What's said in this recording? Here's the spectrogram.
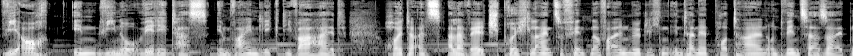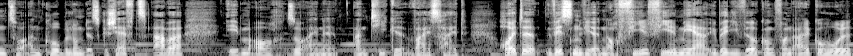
Wie auch in Vino Veritas, im Wein liegt die Wahrheit, heute als Allerweltsprüchlein zu finden auf allen möglichen Internetportalen und Winzerseiten zur Ankurbelung des Geschäfts, aber eben auch so eine antike Weisheit. Heute wissen wir noch viel, viel mehr über die Wirkung von Alkohol,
